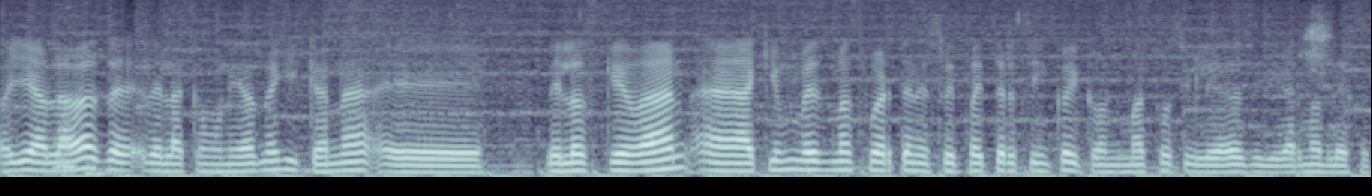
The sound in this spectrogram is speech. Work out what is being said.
Oye, hablabas de, la comunidad mexicana, eh, de los que van eh, aquí un mes más fuerte en Street Fighter 5 y con más posibilidades de llegar más lejos.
